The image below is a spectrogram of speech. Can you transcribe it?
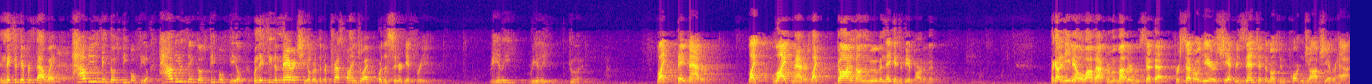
and makes a difference that way, how do you think those people feel? How do you think those people feel when they see the marriage healed, or the depressed find joy, or the sinner get freed? Really, really good. Like they matter. Like life matters. Like God is on the move and they get to be a part of it. I got an email a while back from a mother who said that for several years she had resented the most important job she ever had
